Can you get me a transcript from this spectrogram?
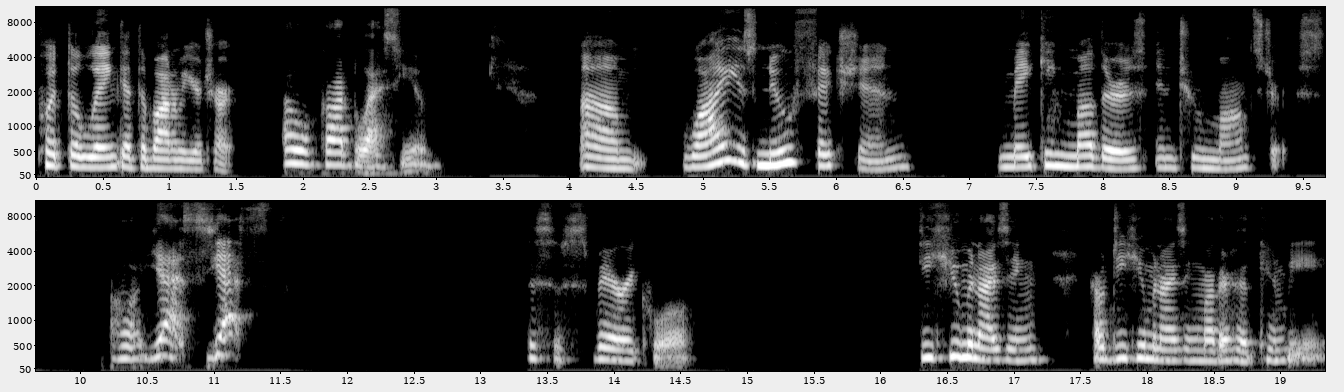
put the link at the bottom of your chart. Oh, God bless you. Um, why is new fiction making mothers into monsters? Oh, yes, yes. This is very cool. dehumanizing how dehumanizing motherhood can be.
